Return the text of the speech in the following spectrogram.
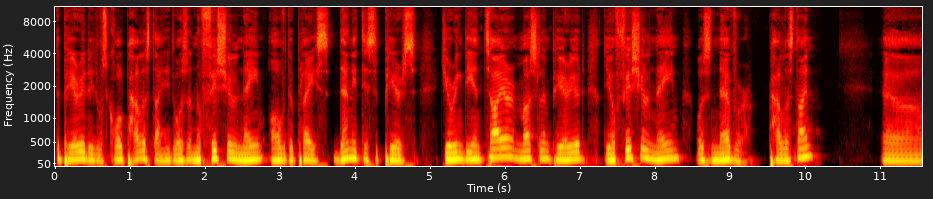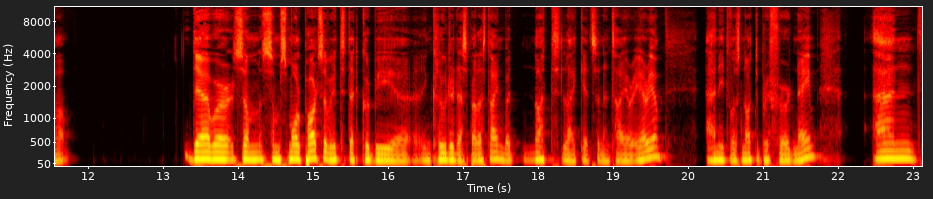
the period it was called Palestine. It was an official name of the place. Then it disappears. During the entire Muslim period, the official name was never Palestine. Uh, there were some some small parts of it that could be uh, included as Palestine, but not like it's an entire area, and it was not the preferred name. And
